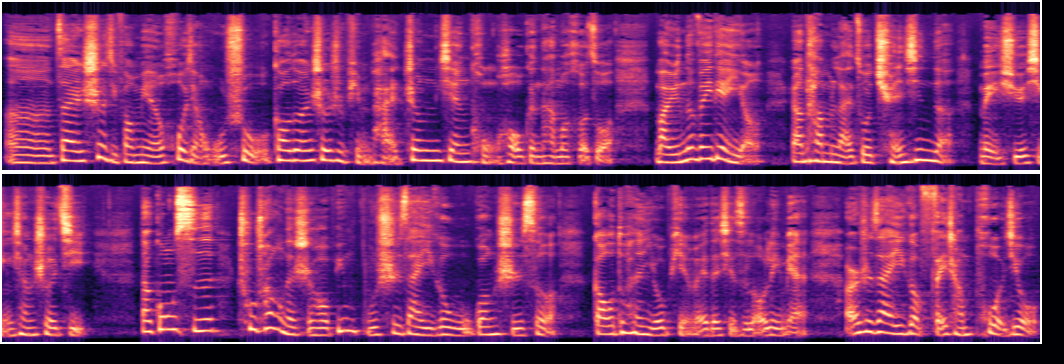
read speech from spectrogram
嗯，在设计方面获奖无数，高端奢侈品牌争先恐后跟他们合作，马云的微电影让他们来做全新的美学形象设计。那公司初创的时候，并不是在一个五光十色、高端有品位的写字楼里面，而是在一个非常破旧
